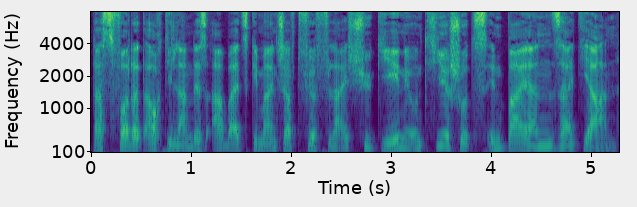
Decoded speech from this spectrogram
Das fordert auch die Landesarbeitsgemeinschaft für Fleischhygiene und Tierschutz in Bayern seit Jahren.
